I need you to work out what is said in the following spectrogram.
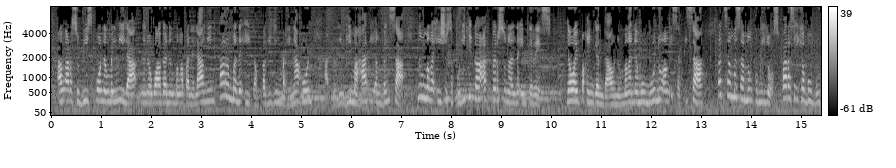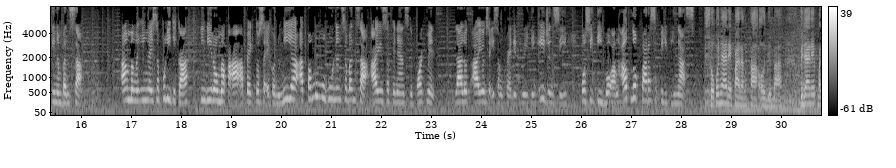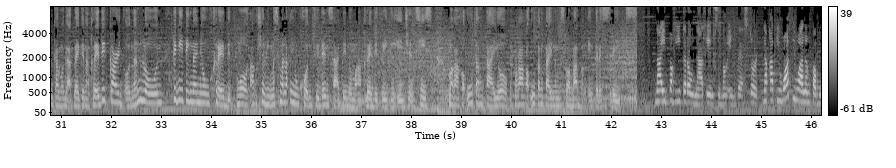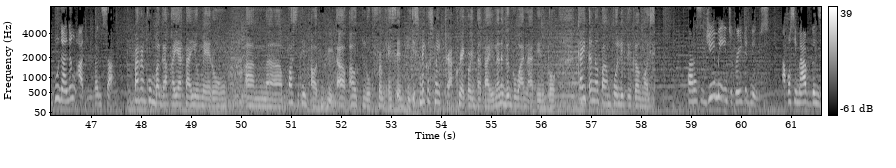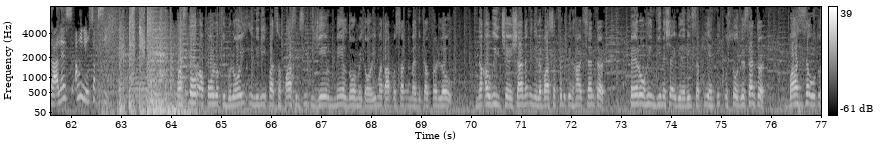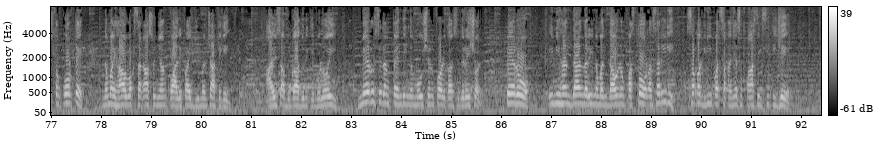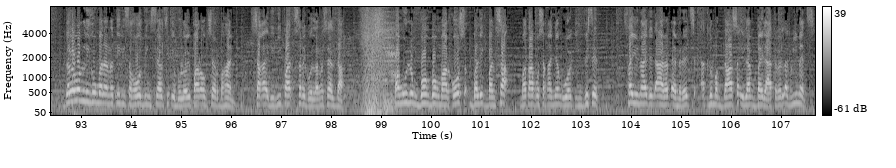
Ang Arsobispo ng Maynila nanawagan ng mga panalangin para manaig ang pagiging mahinahon at nang hindi mahati ang bansa ng mga isyu sa politika at personal na interes. Naway pakinggan daw ng mga namumuno ang isa't isa at sama-samang kumilos para sa ikabubuti ng bansa. Ang mga ingay sa politika hindi raw makaaapekto sa ekonomiya at pamumuhunan sa bansa ayon sa Finance Department. Lalo't ayon sa isang credit rating agency, positibo ang outlook para sa Pilipinas. So, kunyari parang tao, di ba? Kunyari pagka mag-apply ka ng credit card o ng loan, tinitingnan yung credit mo. Actually, mas malaki yung confidence sa atin ng mga credit rating agencies. Makakautang tayo. Makakautang tayo ng mas mababang interest rates. Naipakita raw natin sa mga investor na katiwa-tiwalang pamuhunan ng ating bansa. Parang kumbaga kaya tayo merong um, uh, positive out- uh, outlook from S&P is because may track record na tayo na nagagawa natin to. Kahit ano pa ang political noise. Para sa GMA Integrated News, ako si Mav Gonzalez, ang inyong saksi. Pastor Apollo Kibuloy inilipat sa Pasig City Jail male dormitory matapos ang medical furlough. Naka-wheelchair siya nang inilabas sa Philippine Heart Center pero hindi na siya ibinalik sa PNP Custodial Center base sa utos ng korte na may hawak sa kaso niyang qualified human trafficking. Ayon sa abogado ni Kibuloy, meron silang pending na motion for reconsideration pero inihanda na rin naman daw ng pastor ang sarili sa paglipat sa kanya sa Pasig City Jail. Dalawang linggong mananatili sa holding cell si Kibuloy para obserbahan, saka ililipat sa regular na selda. Pangulong Bongbong Marcos balik bansa matapos ang kanyang working visit sa United Arab Emirates at lumagda sa ilang bilateral agreements.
